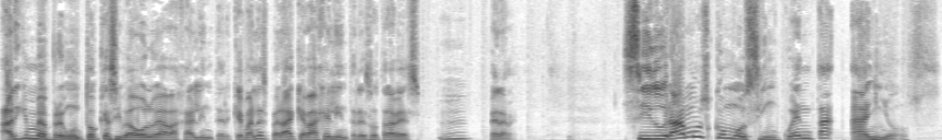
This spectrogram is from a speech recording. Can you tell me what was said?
alguien me preguntó que si va a volver a bajar el interés, que van a esperar a que baje el interés otra vez. Mm. Espérame. Si duramos como 50 años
